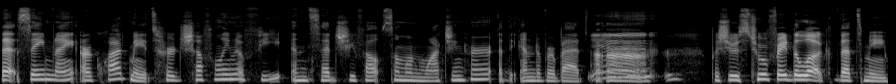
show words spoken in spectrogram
That same night, our quad mates heard shuffling of feet and said she felt someone watching her at the end of her bed. Uh-uh. But she was too afraid to look. That's me.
